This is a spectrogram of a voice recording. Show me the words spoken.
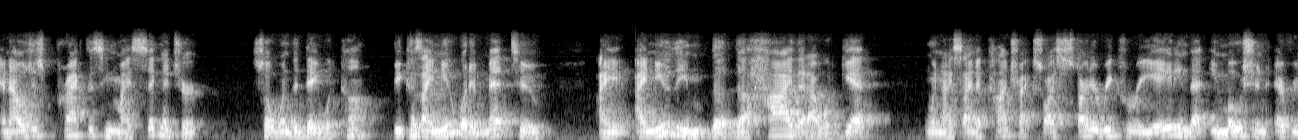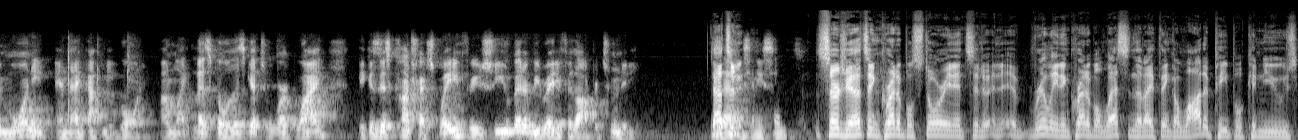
And I was just practicing my signature so when the day would come because I knew what it meant to I, I knew the, the the high that I would get when I signed a contract. So I started recreating that emotion every morning and that got me going. I'm like, let's go, let's get to work. Why? Because this contract's waiting for you. So you better be ready for the opportunity. That's that an, makes any sense. Sergio, that's an incredible story, and it's a, a, really an incredible lesson that I think a lot of people can use,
